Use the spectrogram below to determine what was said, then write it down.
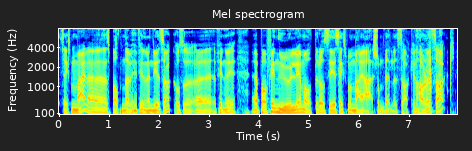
Sex med meg, det er spalten der vi finner en nyhetssak, og så eh, finner vi eh, på finurlige måter å si sex med meg er som denne saken. Har du en sak?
